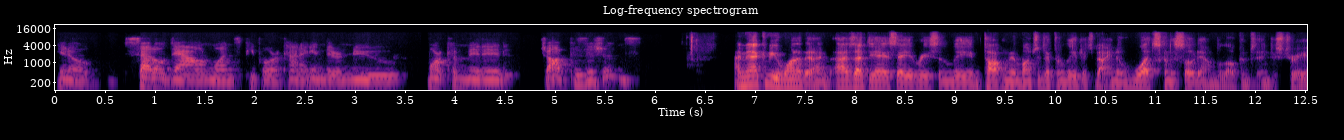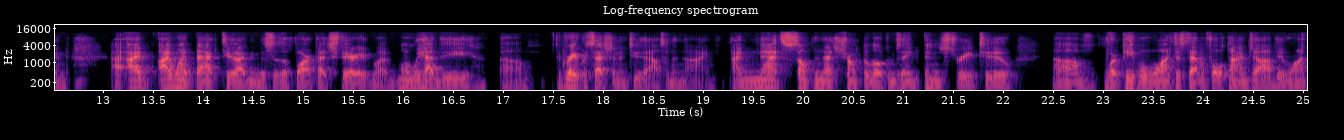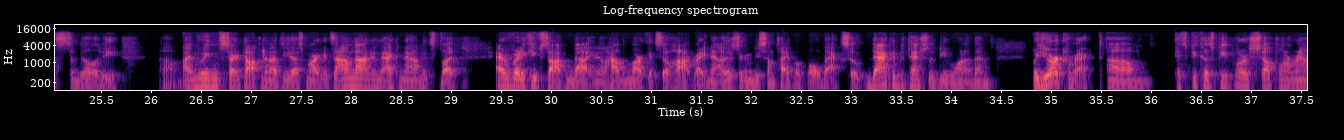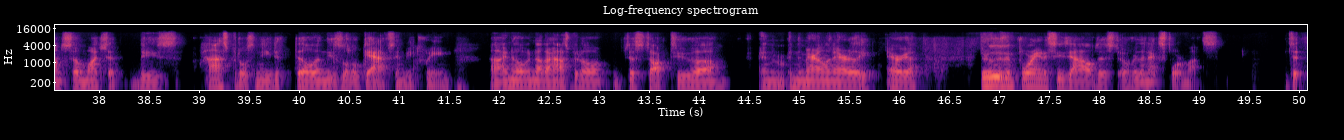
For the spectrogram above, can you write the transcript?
you know, settle down once people are kind of in their new, more committed job positions? I mean, that could be one of it. I, was at the ASA recently talking to a bunch of different leaders about, you know, what's going to slow down the locums industry. And I, I, I went back to, I mean, this is a far-fetched theory, when we had the, um, the Great Recession in 2009. I mean, that's something that's shrunk the locums industry to um, where people want just to have a full-time job. They want stability. Um, I mean, we can start talking about the U.S. markets. I'm not in economics, but everybody keeps talking about, you know, how the market's so hot right now. There's going to be some type of pullback. So that could potentially be one of them. But you're correct. Um, it's because people are shuffling around so much that these hospitals need to fill in these little gaps in between. Uh, I know another hospital just talked to uh, in, in the Maryland area, area. They're losing four anesthesiologists over the next four months.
